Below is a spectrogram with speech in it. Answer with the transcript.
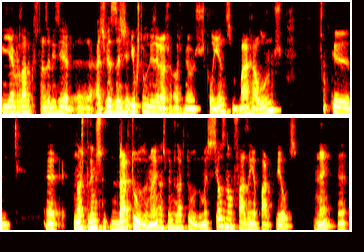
e é verdade o que estás a dizer. Uh, às vezes, eu costumo dizer aos, aos meus clientes, barra alunos, que uh, nós podemos dar tudo, não é? Nós podemos dar tudo, mas se eles não fazem a parte deles, não, é?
